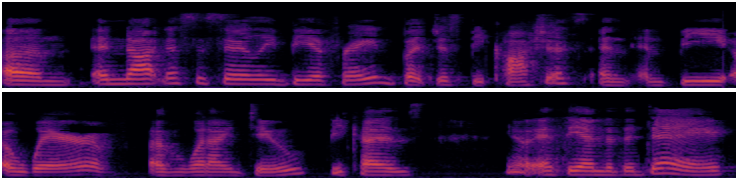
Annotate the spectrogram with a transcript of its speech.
Um, and not necessarily be afraid, but just be cautious and, and be aware of, of what I do because, you know, at the end of the day,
